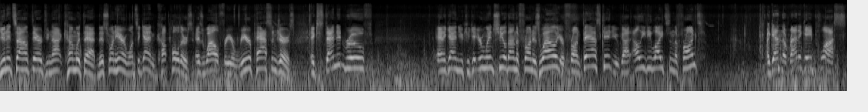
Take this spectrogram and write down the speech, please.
Units out there do not come with that. This one here, once again, cup holders as well for your rear passengers. Extended roof. And again, you can get your windshield on the front as well, your front basket. You've got LED lights in the front. Again, the Renegade Plus.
